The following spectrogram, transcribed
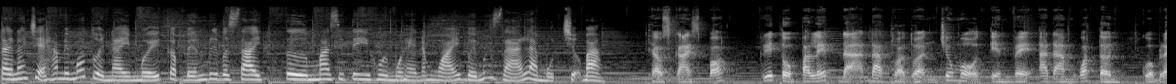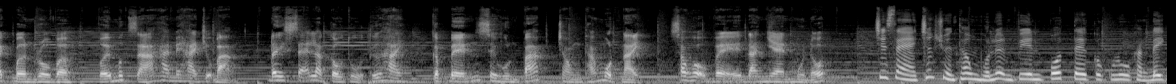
Tài năng trẻ 21 tuổi này mới cập bến Riverside từ Man City hồi mùa hè năm ngoái với mức giá là 1 triệu bảng. Theo Sky Sport, Crystal Palace đã đạt thỏa thuận chiêu mộ tiền vệ Adam Watton của Blackburn Rover với mức giá 22 triệu bảng. Đây sẽ là cầu thủ thứ hai cập bến Sehun Park trong tháng 1 này, sau hậu vệ Daniel Munoz. Chia sẻ trước truyền thông, huấn luyện viên Postecoglou khẳng định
